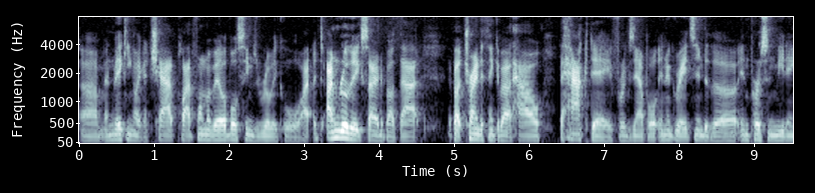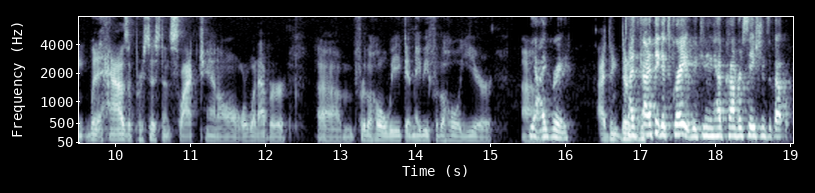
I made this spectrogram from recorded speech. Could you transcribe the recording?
um, and making like a chat platform available seems really cool. I, I'm really excited about that. About trying to think about how the hack day, for example, integrates into the in-person meeting when it has a persistent Slack channel or whatever um, for the whole week and maybe for the whole year. Um, yeah, I agree. I think there's I, I think it's great. We can have conversations about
